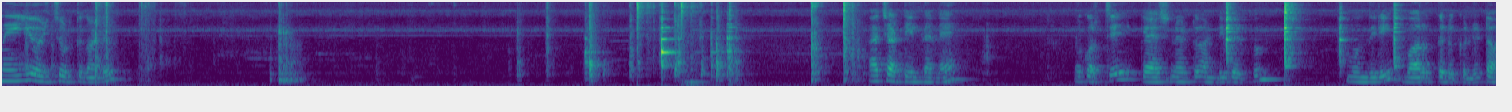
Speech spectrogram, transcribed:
നെയ്യ് ഒഴിച്ചു കൊടുത്തുകൊണ്ട് ചട്ടിയിൽ തന്നെ കുറച്ച് കാഷ്നട്ട് അണ്ടിപ്പരിപ്പും മുന്തിരി വറുത്തെടുക്കുന്നുണ്ട് കേട്ടോ.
